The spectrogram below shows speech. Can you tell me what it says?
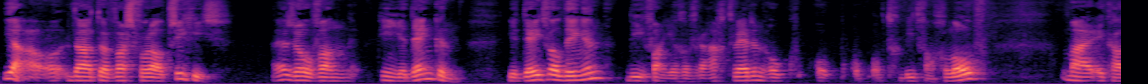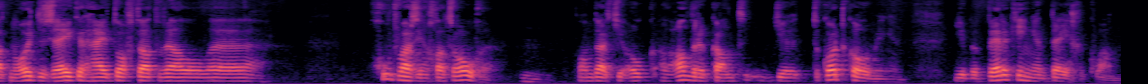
Ja, dat, dat was vooral psychisch. He, zo van in je denken. Je deed wel dingen die van je gevraagd werden. Ook op, op, op het gebied van geloof. Maar ik had nooit de zekerheid of dat wel uh, goed was in Gods ogen. Omdat je ook aan de andere kant je tekortkomingen, je beperkingen tegenkwam.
